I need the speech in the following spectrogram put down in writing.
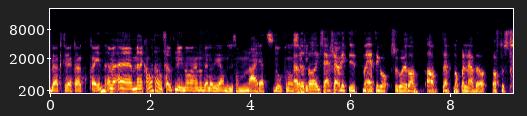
ble aktivert av kokain. Men, eh, men det kan godt hende serotonin og en del av de andre liksom, nærhetsdopene Ja, det balanserer seg jo litt ut. Når én ting går opp, så går jo det annet, enten opp eller ned. oftest.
